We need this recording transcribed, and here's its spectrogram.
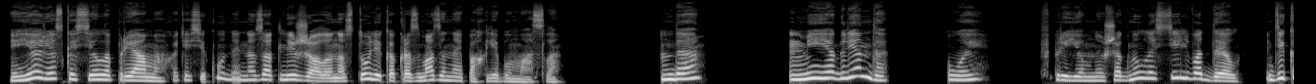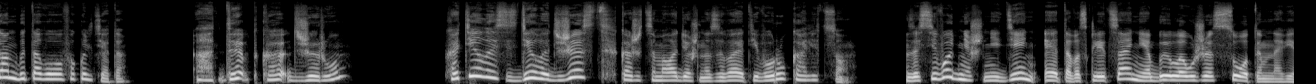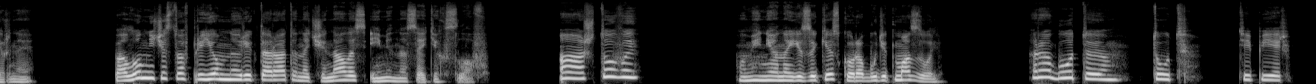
И я резко села прямо, хотя секундой назад лежала на стуле, как размазанное по хлебу масло. «Да? Мия Гленда? Ой». В приемную шагнула Сильва Дел, декан бытового факультета. «Адептка Джером?» Хотелось сделать жест, кажется, молодежь называет его рука-лицо. За сегодняшний день это восклицание было уже сотым, наверное. Паломничество в приемную ректората начиналось именно с этих слов. «А что вы?» «У меня на языке скоро будет мозоль». «Работаю. Тут. Теперь».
